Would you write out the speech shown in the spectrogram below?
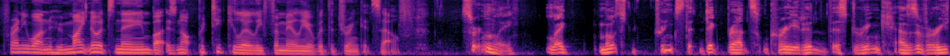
for anyone who might know its name but is not particularly familiar with the drink itself Certainly, like most drinks that Dick Bradsell created, this drink has a very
